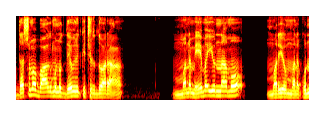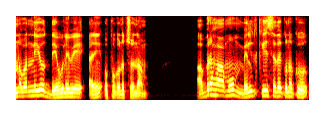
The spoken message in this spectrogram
దశమ భాగమును దేవునికి ఇచ్చడం ద్వారా మనం ఏమై ఉన్నామో మరియు మనకున్నవన్నీ దేవునివే అని ఒప్పుకొనుచున్నాం. అబ్రహాము మెల్కీ సెదకునకు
